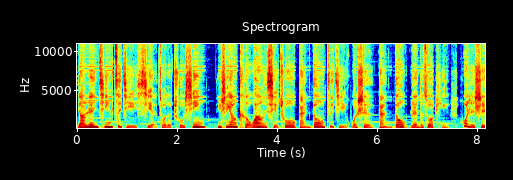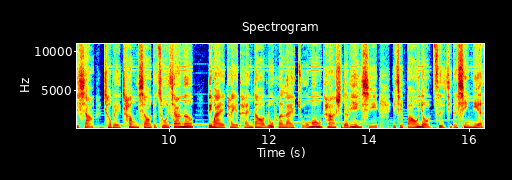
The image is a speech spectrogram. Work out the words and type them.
要认清自己写作的初心。你是要渴望写出感动自己或是感动人的作品，或者是想成为畅销的作家呢？另外，他也谈到如何来逐梦踏实的练习，以及保有自己的信念。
